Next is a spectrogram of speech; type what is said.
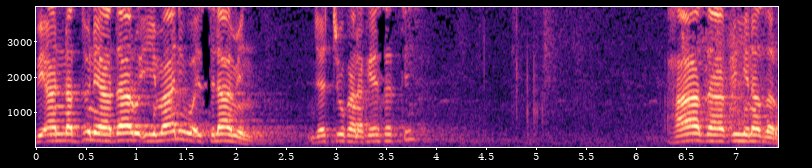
بأن الدنيا دار إيمان وإسلام جتشو كان كيستي هذا فيه نظر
